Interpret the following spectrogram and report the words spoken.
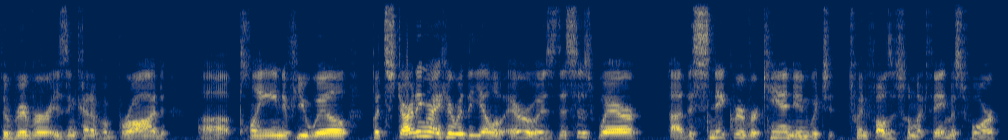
The river is in kind of a broad uh, plain, if you will. But starting right here where the yellow arrow is, this is where uh, the Snake River Canyon, which Twin Falls is somewhat famous for,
